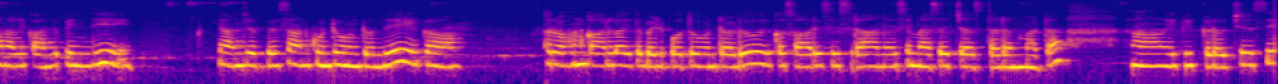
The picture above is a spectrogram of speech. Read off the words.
మనల్ని కలిపింది అని చెప్పేసి అనుకుంటూ ఉంటుంది. ఇక రోహన్ కార్లో అయితే వెళ్ళిపోతూ ఉంటాడు. ఇక సారీ శిశిర అనేసి మెసేజ్ చేస్తాడనమాట ఇక్కడ వచ్చేసి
